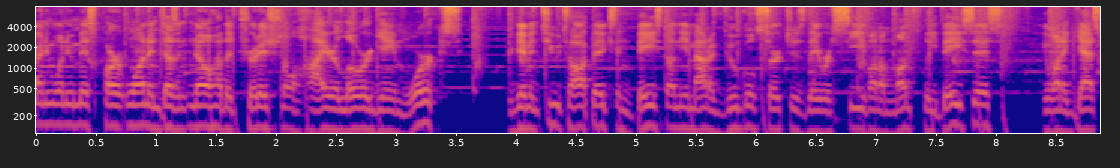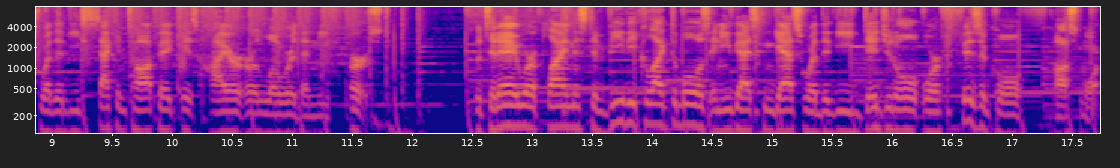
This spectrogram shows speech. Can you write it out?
anyone who missed part one and doesn't know how the traditional higher lower game works, you're given two topics and based on the amount of Google searches they receive on a monthly basis, you want to guess whether the second topic is higher or lower than the first. So today we're applying this to VeVe collectibles and you guys can guess whether the digital or physical cost more.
